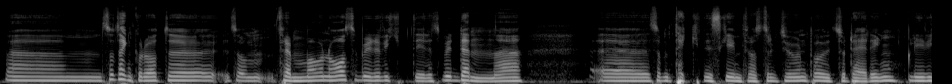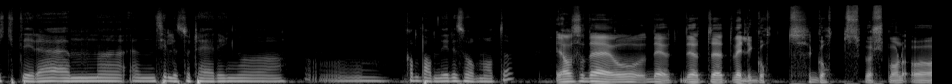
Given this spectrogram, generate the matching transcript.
Um, så tenker du at uh, som fremover nå så blir det viktigere, så blir denne uh, som tekniske infrastrukturen på utsortering blir viktigere enn uh, en kildesortering og, og, kampanjer i så måte? Ja, altså det er jo det er, det er et, veldig godt, godt spørsmål og,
